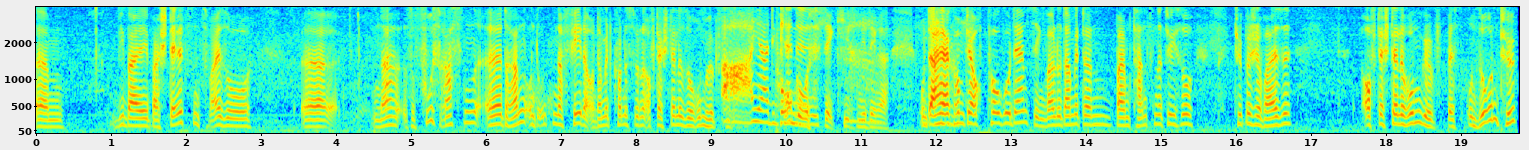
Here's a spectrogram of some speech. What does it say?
ähm, wie bei, bei Stelzen, zwei so, äh, na, so Fußrasten äh, dran und unten eine Feder. Und damit konntest du dann auf der Stelle so rumhüpfen. Ah ja, die. Pogo-Stick hießen die Dinger. Und daher kenn ich. kommt ja auch Pogo-Dancing, weil du damit dann beim Tanzen natürlich so typischerweise auf der Stelle rumgehüpft bist. Und so ein Typ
